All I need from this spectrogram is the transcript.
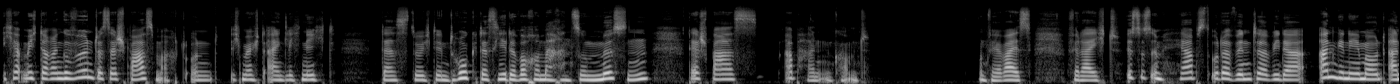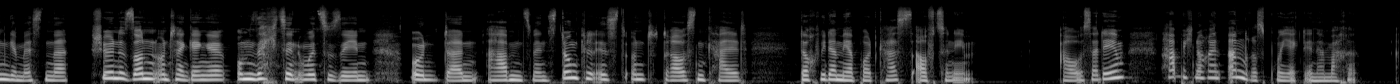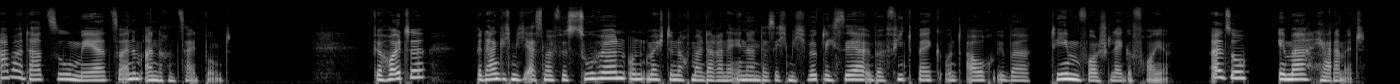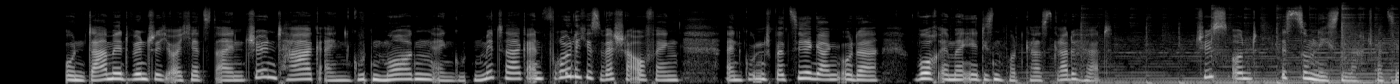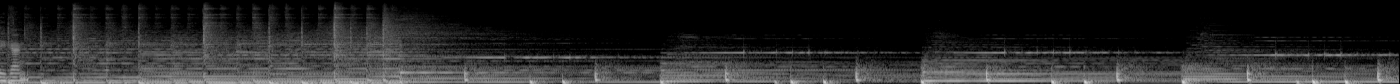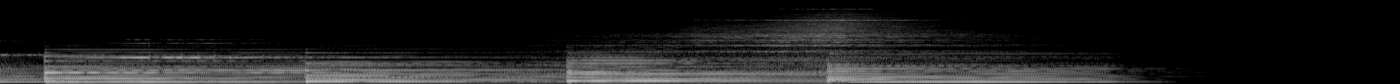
ich habe mich daran gewöhnt, dass er Spaß macht und ich möchte eigentlich nicht, dass durch den Druck, das jede Woche machen zu müssen, der Spaß abhanden kommt. Und wer weiß, vielleicht ist es im Herbst oder Winter wieder angenehmer und angemessener, schöne Sonnenuntergänge um 16 Uhr zu sehen und dann abends, wenn es dunkel ist und draußen kalt, doch wieder mehr Podcasts aufzunehmen. Außerdem habe ich noch ein anderes Projekt in der Mache, aber dazu mehr zu einem anderen Zeitpunkt. Für heute bedanke ich mich erstmal fürs Zuhören und möchte nochmal daran erinnern, dass ich mich wirklich sehr über Feedback und auch über Themenvorschläge freue. Also immer her damit. Und damit wünsche ich euch jetzt einen schönen Tag, einen guten Morgen, einen guten Mittag, ein fröhliches Wäscheaufhängen, einen guten Spaziergang oder wo auch immer ihr diesen Podcast gerade hört. Tschüss und bis zum nächsten Nachtspaziergang.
